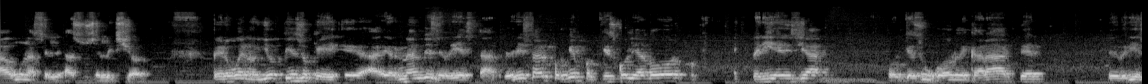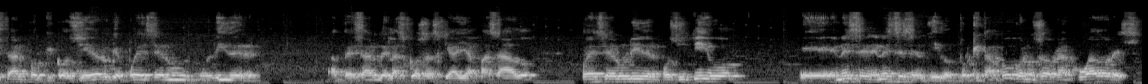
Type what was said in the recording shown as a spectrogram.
a, una, a su selección. Pero bueno, yo pienso que eh, Hernández debería estar. Debería estar, ¿por qué? Porque es goleador, porque tiene experiencia, porque es un jugador de carácter. Debería estar porque considero que puede ser un, líder, a pesar de las cosas que haya pasado. Puede ser un líder positivo eh, en, ese, en ese sentido, porque tampoco nos sobran jugadores,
